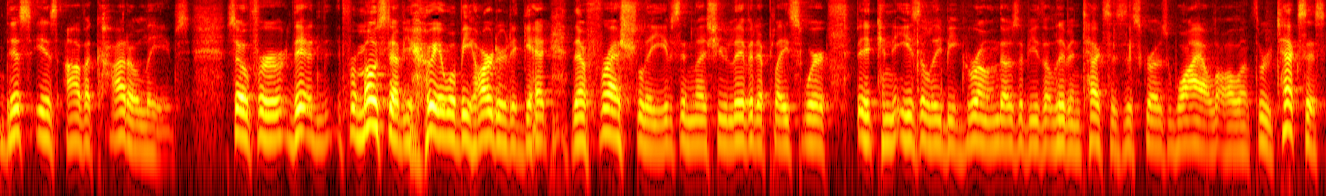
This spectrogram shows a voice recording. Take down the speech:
This is avocado leaves. So for the, for most of you, it will be harder to get the fresh leaves unless you live at a place where it can easily be grown. Those of you that live in Texas, this grows wild all through Texas.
